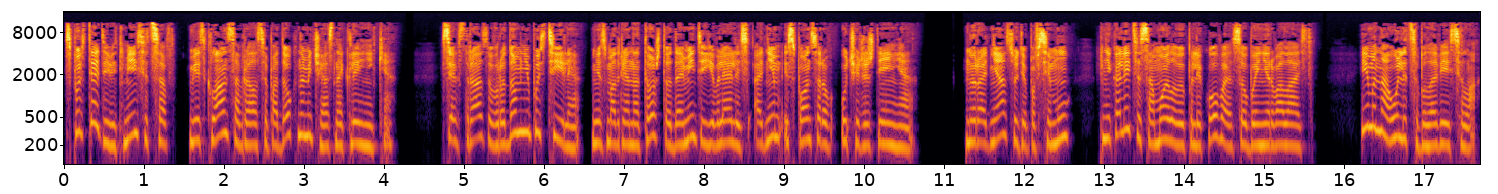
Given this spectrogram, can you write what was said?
Спустя девять месяцев весь клан собрался под окнами частной клиники. Всех сразу в роддом не пустили, несмотря на то, что Дамиди являлись одним из спонсоров учреждения. Но родня, судя по всему, к Николете Самойловой-Поляковой особо и не рвалась. Им и на улице было весело.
